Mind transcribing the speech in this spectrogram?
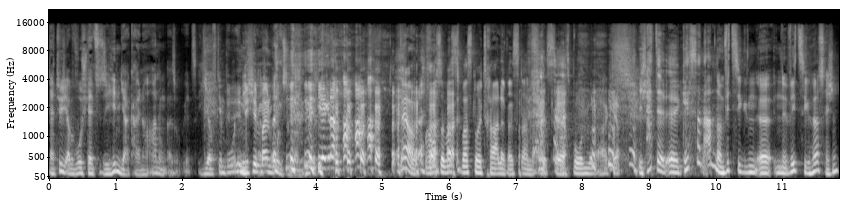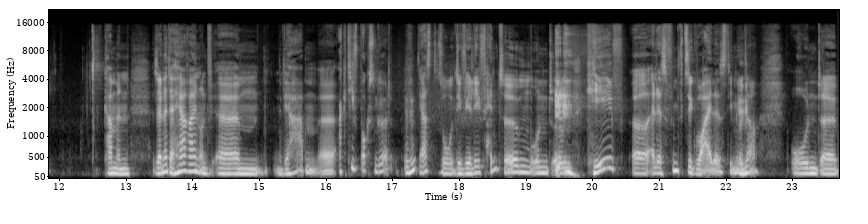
Natürlich, aber wo stellst du sie hin? Ja, keine Ahnung. Also jetzt hier auf dem Boden. Nicht in mein Wohnzimmer. ja, genau. Ja, brauchst du was, was Neutraleres dann als, als Bodenbelag, ja. Ich hatte äh, gestern Abend noch einen witzigen, äh, eine witzige Hörsession. Kam ein sehr netter Herr rein und ähm, wir haben äh, Aktivboxen gehört. Erst so DWL Phantom und ähm, Kev, äh, LS50 Wireless, die Meter. Und äh,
